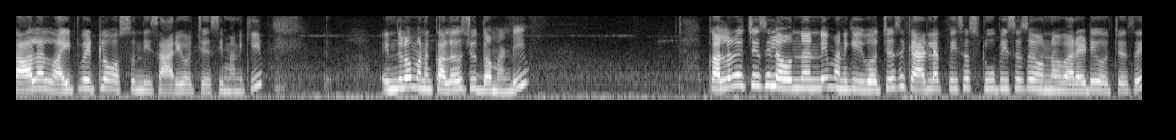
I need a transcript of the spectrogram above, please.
చాలా లైట్ వెయిట్లో వస్తుంది ఈ శారీ వచ్చేసి మనకి. ఇందులో మనం కలర్స్ చూద్దామండి. కలర్ వచ్చేసి ఇలా ఉందండి. మనకి ఇవి వచ్చేసి క్యాట్లాగ్ పీసెస్ టూ పీసెసే ఉన్న వెరైటీ వచ్చేసి.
